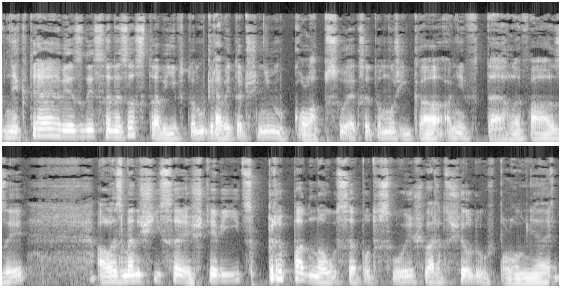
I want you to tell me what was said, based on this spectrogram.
některé hvězdy se nezastaví v tom gravitačním kolapsu, jak se tomu říká, ani v téhle fázi, ale zmenší se ještě víc, propadnou se pod svůj Schwarzschildův poloměr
